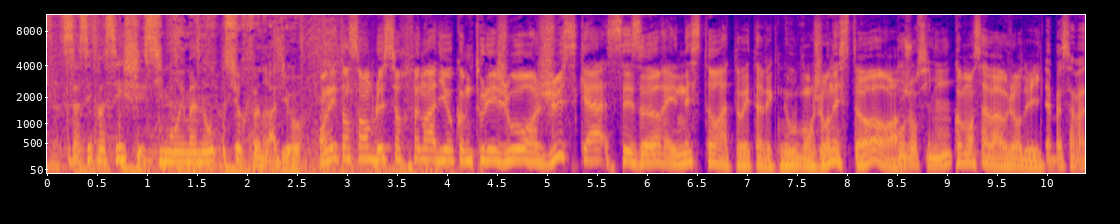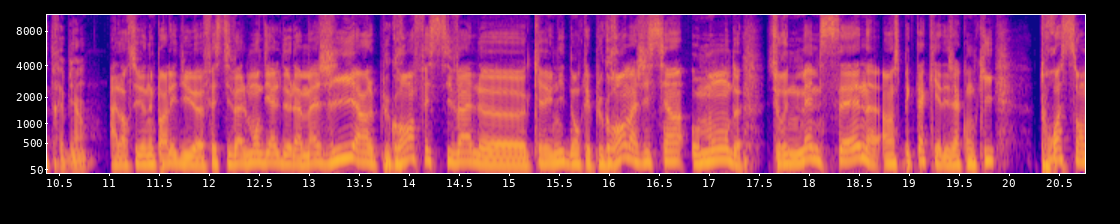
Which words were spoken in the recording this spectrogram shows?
Ça s'est passé chez Simon et Mano sur Fun Radio. On est ensemble sur Fun Radio comme tous les jours jusqu'à 16h et Nestor Atto est avec nous. Bonjour Nestor. Bonjour Simon. Comment ça va aujourd'hui? Eh ben ça va très bien. Alors tu viens nous parler du euh, Festival mondial de la magie, hein, le plus grand festival euh, qui réunit donc les plus grands magiciens au monde sur une même scène, un spectacle qui a déjà conquis 300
